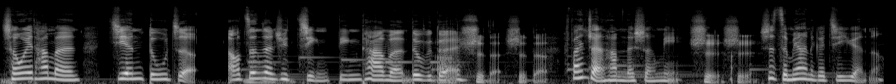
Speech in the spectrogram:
成为他们监督者，然后真正去紧盯他们，嗯、对不对、啊？是的，是的，翻转他们的生命，是是是怎么样的一个机缘呢？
